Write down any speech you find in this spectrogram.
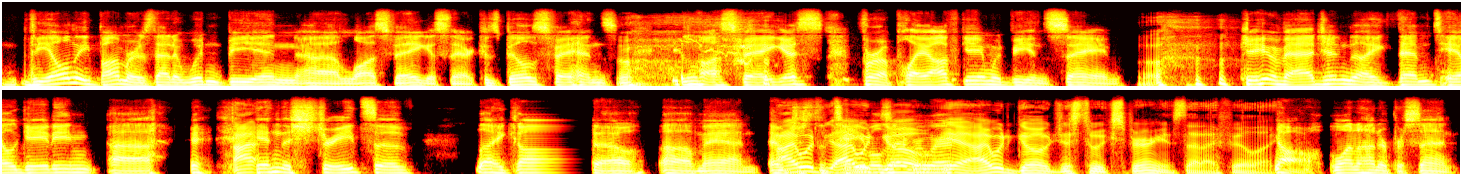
The only bummer is that it wouldn't be in uh, Las Vegas there because Bills fans in Las Vegas for a playoff game would be insane. Can you imagine like them tailgating uh, I, in the streets of like oh, oh, oh man, I would I would go everywhere. yeah I would go just to experience that I feel like oh 100 percent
